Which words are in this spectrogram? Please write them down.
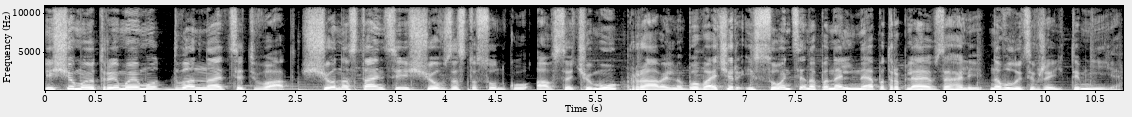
І що ми отримуємо? 12 Вт. Що на станції, що в застосунку. А все чому? Правильно, бо вечір і сонце на панель не потрапляє взагалі. На вулиці вже й темніє.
